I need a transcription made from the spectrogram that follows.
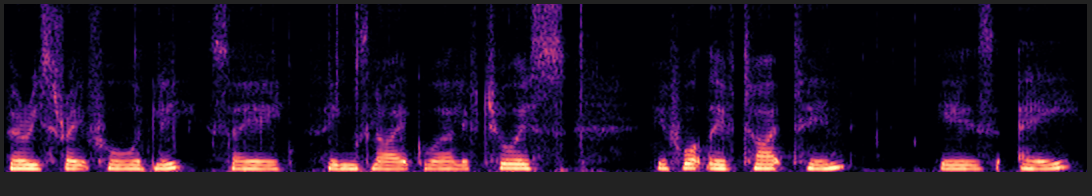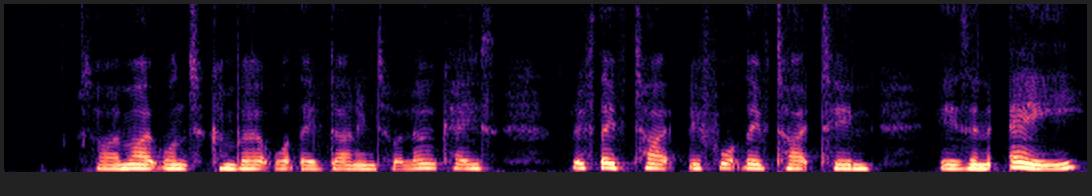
very straightforwardly say things like, well, if choice, if what they've typed in is A, so I might want to convert what they've done into a lowercase, but if they've typed, if what they've typed in is an A,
